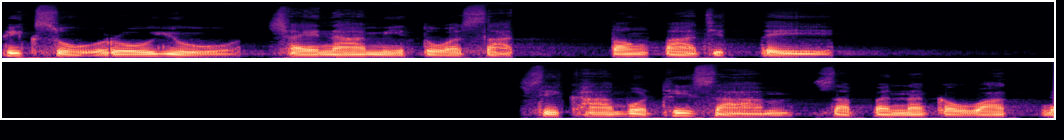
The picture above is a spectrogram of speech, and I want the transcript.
ภิกษุรู้อยู่ใช้น้ำมีตัวสัตว์ ต้องปาจิตตีสิกขาบทที่สามสัปปนกวักใน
